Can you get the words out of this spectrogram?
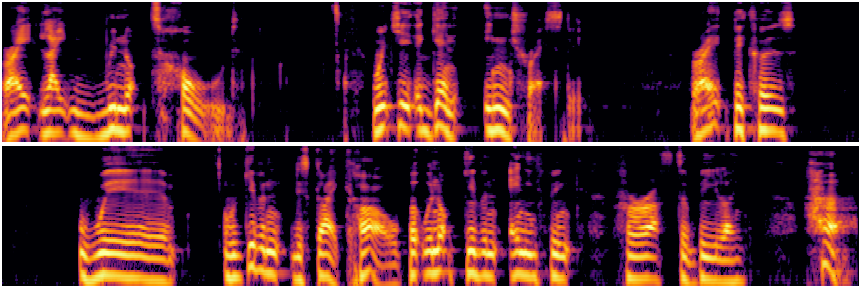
right? Like we're not told, which is again interesting, right? Because we're we're given this guy Carl, but we're not given anything for us to be like, huh,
